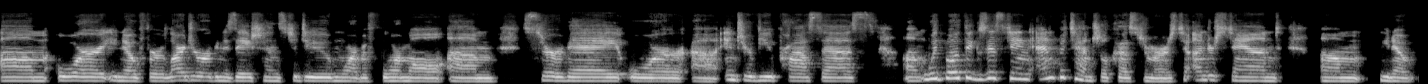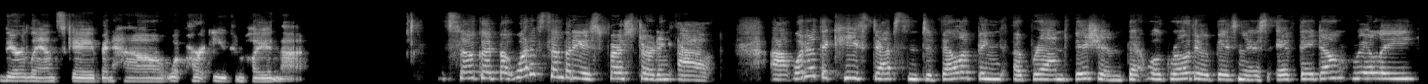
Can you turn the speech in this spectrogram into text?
um, or you know for larger organizations to do more of a formal um, survey or uh, interview process um, with both existing and potential customers to understand um, you know their landscape and how what part you can play in that so good. But what if somebody is first starting out? Uh, what are the key steps in developing a brand vision that will grow their business if they don't really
